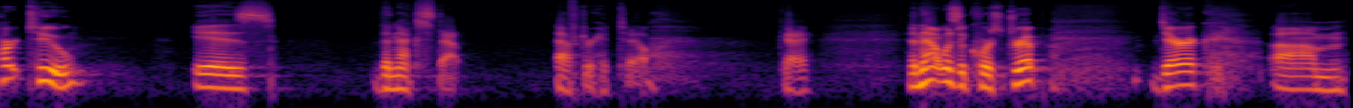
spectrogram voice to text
part two is the next step after Hittail. Okay, and that was of course Drip. Derek, um,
